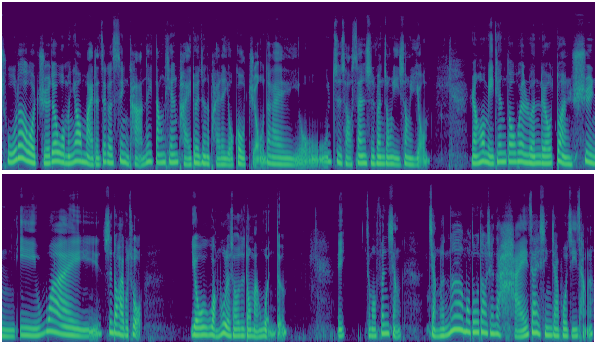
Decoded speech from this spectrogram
除了我觉得我们要买的这个信卡，那当天排队真的排的有够久，大概有至少三十分钟以上有。然后每天都会轮流断讯以外，是都还不错。有网络的时候是都蛮稳的。诶怎么分享？讲了那么多，到现在还在新加坡机场啊！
